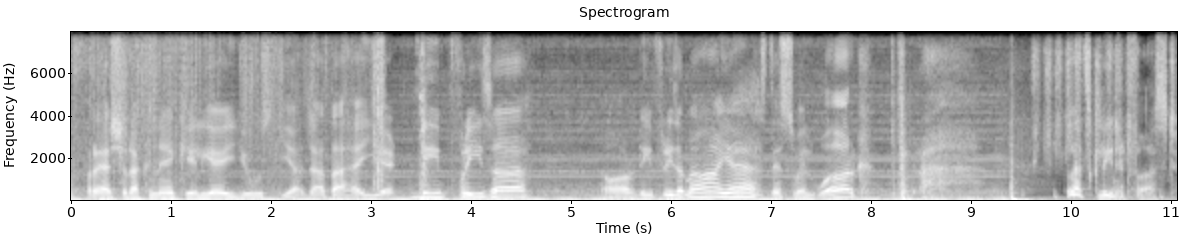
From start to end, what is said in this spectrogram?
फ्रेश रखने के लिए यूज़ किया जाता है ये डीप फ्रीजर और डीप फ्रीजर में हाँ yes this will work let's clean it first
